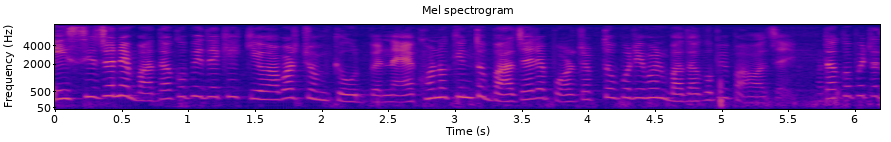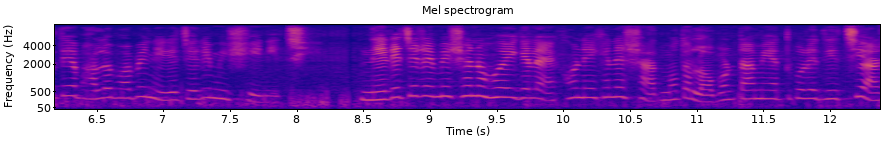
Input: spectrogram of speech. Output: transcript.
এই সিজনে বাঁধাকপি দেখে কেউ আবার চমকে উঠবেন না এখনও কিন্তু বাজারে পর্যাপ্ত পরিমাণ বাঁধাকপি পাওয়া যায়। বাঁধাকপিটা দিয়ে ভালোভাবে নেড়েচেড়ে মিশিয়ে নিচ্ছি। নেড়েচেড়ে মেশানো হয়ে গেলে এখন এখানে স্বাদ মতো লবণটা আমি অ্যাড করে দিচ্ছি আর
